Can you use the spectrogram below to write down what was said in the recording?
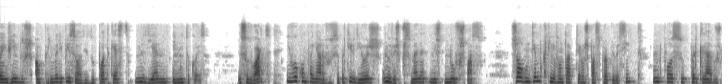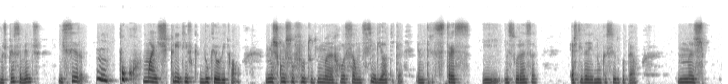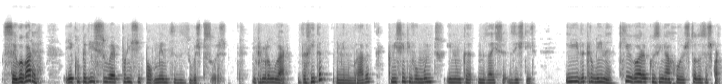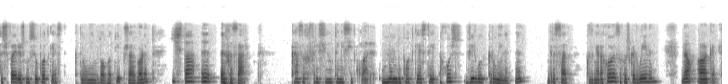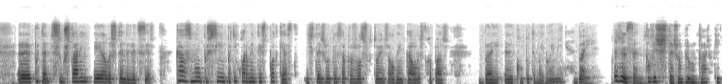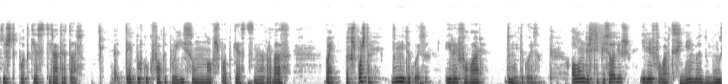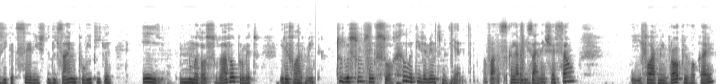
bem-vindos ao primeiro episódio do podcast Mediano em Muita Coisa. Eu sou Duarte e vou acompanhar-vos a partir de hoje, uma vez por semana, neste novo espaço. Já há algum tempo que tinha vontade de ter um espaço próprio assim, onde posso partilhar os meus pensamentos e ser um pouco mais criativo do que o habitual. Mas como sou fruto de uma relação simbiótica entre stress e insegurança, esta ideia nunca saiu do papel. Mas saiu agora. E a culpa disso é principalmente de duas pessoas. Em primeiro lugar, da Rita, a minha namorada, que me incentivou muito e nunca me deixa desistir. E da Carolina, que agora cozinha arroz todas as quartas-feiras no seu podcast, que tem um lindo logotipo já agora, e está a arrasar. Caso a referência não tenha sido clara, o nome do podcast é Arroz, Carolina. Hã? Engraçado. Cozinhar arroz, arroz Carolina. Não? Ok. Uh, portanto, se gostarem, é elas que têm de agradecer. Caso não apreciem particularmente este podcast e estejam a pensar para os vossos botões, alguém cala este rapaz, bem, a culpa também não é minha. Bem, avançando. Talvez estejam a perguntar o que é que este podcast irá tratar. Até porque o que falta por aí são novos podcasts, na é verdade. Bem, a resposta? De muita coisa. Irei falar de muita coisa. Ao longo destes episódios, irei falar de cinema, de música, de séries, de design, política e, numa dose saudável, prometo, irei falar de mim. Tudo assuntos em que sou relativamente mediano. Vá, se calhar design é exceção e falar de mim próprio, ok.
